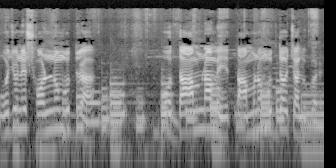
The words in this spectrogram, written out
ওজনের স্বর্ণ মুদ্রা ও দাম নামে তাম্র মুদ্রাও চালু করেন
